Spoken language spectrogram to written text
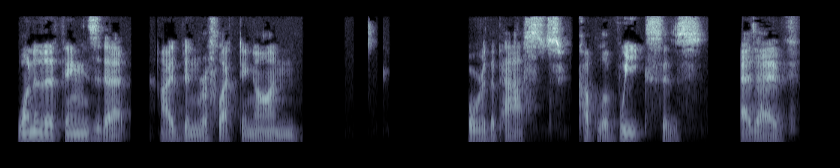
one of the things that I've been reflecting on over the past couple of weeks is as I've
